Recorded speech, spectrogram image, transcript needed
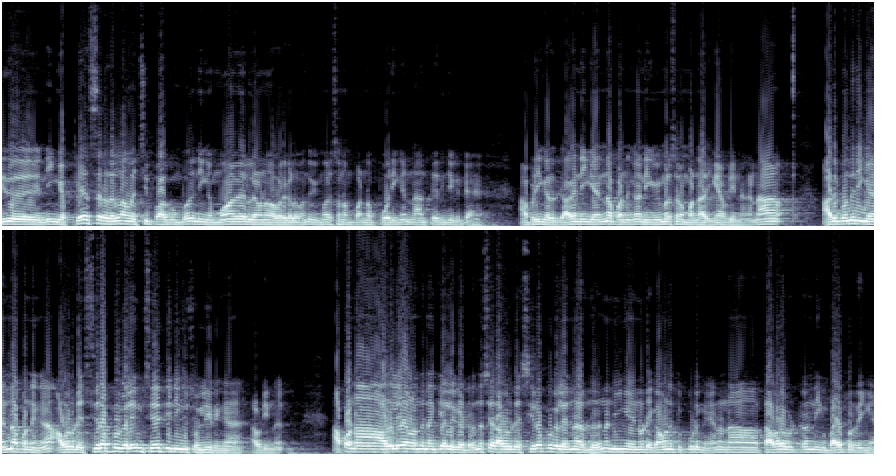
இது நீங்கள் பேசுகிறதெல்லாம் வச்சு பார்க்கும்போது நீங்கள் மோகர்லவன் அவர்களை வந்து விமர்சனம் பண்ண போறீங்கன்னு நான் தெரிஞ்சுக்கிட்டேன். அப்படிங்கிறதுக்காக நீங்கள் என்ன பண்ணுங்க? நீங்கள் விமர்சனம் பண்ணாதீங்க அப்படின்னாங்க. நான் அதுக்கு வந்து நீங்கள் என்ன பண்ணுங்க? அவருடைய சிறப்புகளையும் சேர்த்து நீங்கள் சொல்லிடுங்க அப்படின்னு. அப்போ நான் அதுலேயே வந்து நான் கேள்வி கேட்டிருந்தேன். சரி அவருடைய சிறப்புகள் என்ன இருந்ததுன்னா நீங்கள் என்னுடைய கவனத்துக்கு கொடுங்க. ஏன்னா நான் தவற விட்டுறேன்னு நீங்கள் பயப்படுறீங்க.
